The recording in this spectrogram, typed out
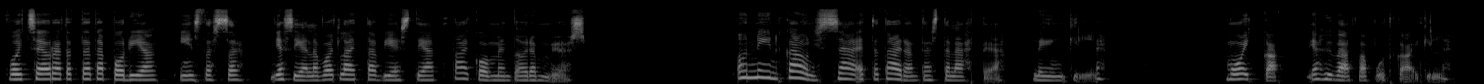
Voit seurata tätä podia Instassa ja siellä voit laittaa viestiä tai kommentoida myös. On niin kaunis sää, että taidan tästä lähteä lenkille. Moikka ja hyvät vaput kaikille!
